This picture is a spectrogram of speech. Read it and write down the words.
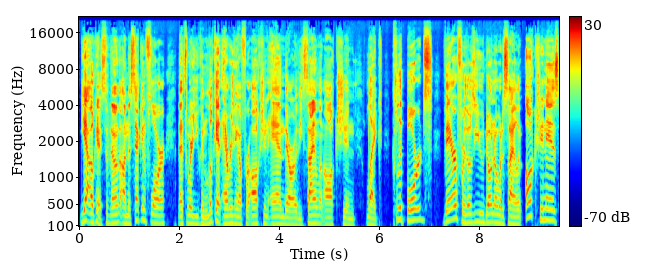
Yeah, okay. So then on the second floor, that's where you can look at everything up for auction, and there are the silent auction like clipboards there. For those of you who don't know what a silent auction is,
